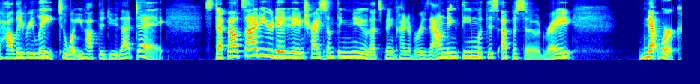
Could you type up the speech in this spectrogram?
how they relate to what you have to do that day. Step outside of your day to day and try something new. That's been kind of a resounding theme with this episode, right? Network,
